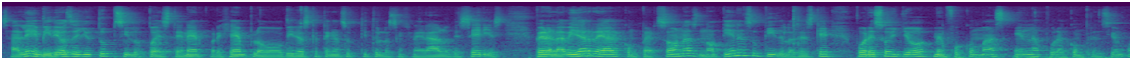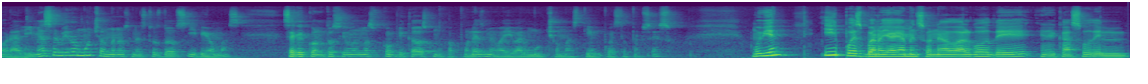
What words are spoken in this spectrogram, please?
¿Sale? En videos de YouTube sí lo puedes tener, por ejemplo, o videos que tengan subtítulos en general o de series. Pero en la vida real con personas no tienen subtítulos. Es que por eso yo me enfoco más en la pura comprensión oral. Y me ha servido mucho, al menos en estos dos idiomas. Sé que con otros idiomas más complicados como japonés me va a llevar mucho más tiempo este proceso. Muy bien, y pues bueno, ya había mencionado algo de, en el caso del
